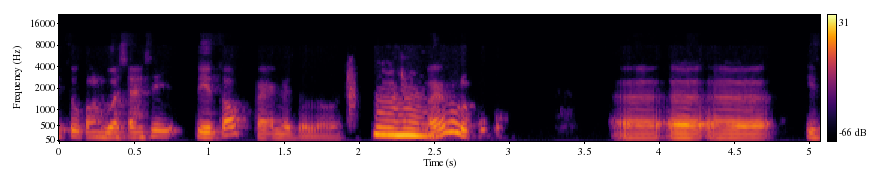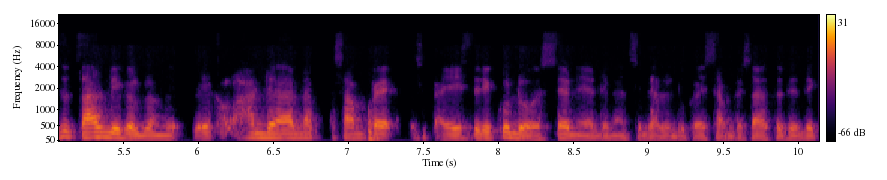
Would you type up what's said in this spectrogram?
itu kalau saya sih di topeng gitu loh. Mhm. Makanya lu eh, eh, eh, itu tadi kalau bilang "Eh, kalau ada anak sampai kayak istriku dosen ya dengan segala duka sampai satu titik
